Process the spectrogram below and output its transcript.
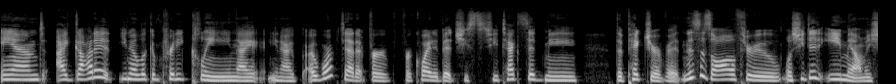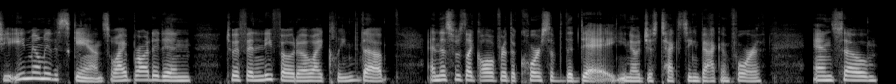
and I got it, you know, looking pretty clean. I, you know, I, I worked at it for for quite a bit. She she texted me the picture of it, and this is all through. Well, she did email me. She emailed me the scan, so I brought it in to Affinity Photo. I cleaned it up, and this was like all over the course of the day, you know, just texting back and forth. And so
